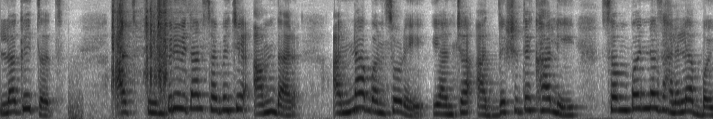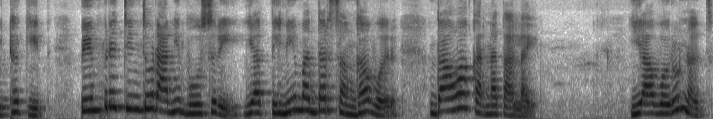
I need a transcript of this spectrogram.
लगेचच आज पिंपरी विधानसभेचे आमदार अण्णा बनसोडे यांच्या अध्यक्षतेखाली संपन्न झालेल्या बैठकीत पिंपरी चिंचवड आणि भोसरी या तिन्ही मतदारसंघावर दावा करण्यात आलाय. यावरूनच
